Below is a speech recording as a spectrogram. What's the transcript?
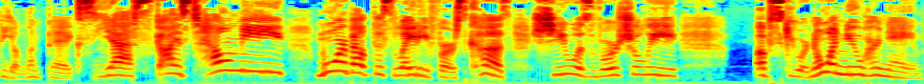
the Olympics. Yes, guys, tell me more about this lady first, cause she was virtually obscure. No one knew her name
